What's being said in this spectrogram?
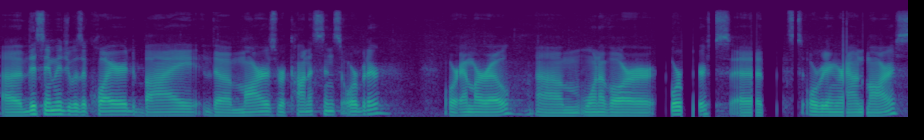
Uh, this image was acquired by the Mars Reconnaissance Orbiter, or MRO, um, one of our orbiters uh, that's orbiting around Mars.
